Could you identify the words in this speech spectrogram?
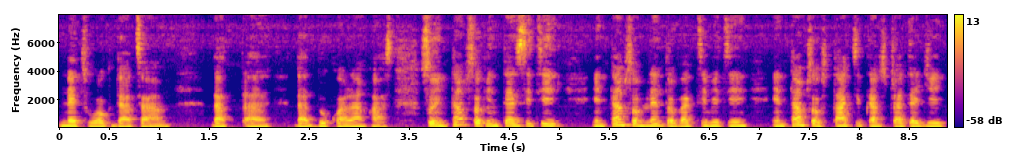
network that um, that uh, that Boko Haram has. So, in terms of intensity, in terms of length of activity, in terms of tactics and strategy,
